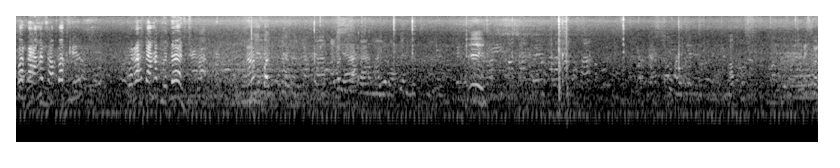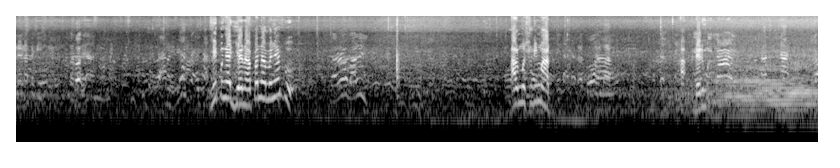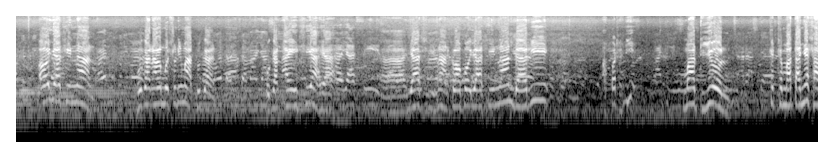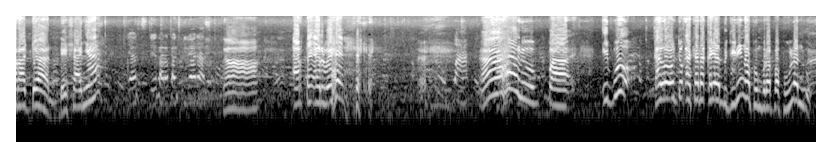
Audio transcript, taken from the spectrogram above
Apa tangan sapa gitu? Ora tangan mboten. Eh. Ini pengajian apa namanya, Bu? Al Muslimat. Ah, dari Oh, Yasinan. Bukan Al Muslimat, bukan. Bukan Aisyah ya. Yasin. Ah, Yasinan, kelompok Yasinan dari apa tadi? Madiun. Kecamatannya Saradan, desanya Ya, Harapan Sekilaras. nah, RT RW. Lupa. ah, lupa. Ibu, kalau untuk acara kayak begini nabung berapa bulan, Bu?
